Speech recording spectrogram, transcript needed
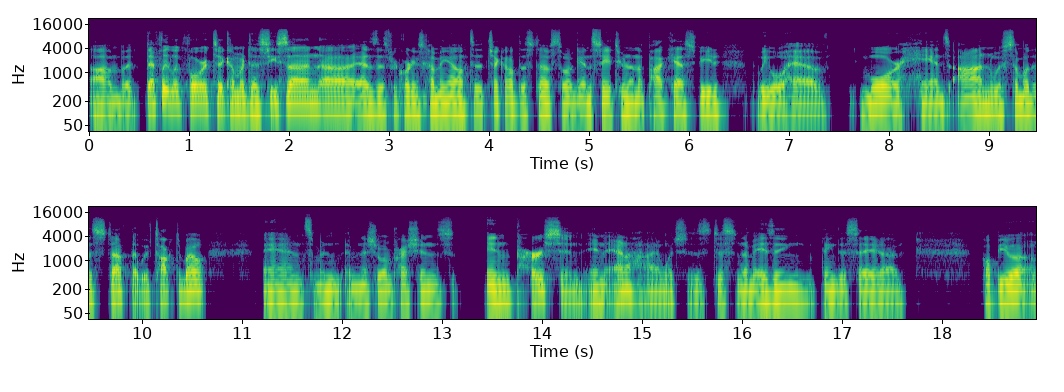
Um, but definitely look forward to coming to CSUN uh, as this recording is coming out to check out this stuff. So again, stay tuned on the podcast feed. We will have more hands on with some of this stuff that we've talked about and some in- initial impressions in person in Anaheim, which is just an amazing thing to say. Uh, hope you uh,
